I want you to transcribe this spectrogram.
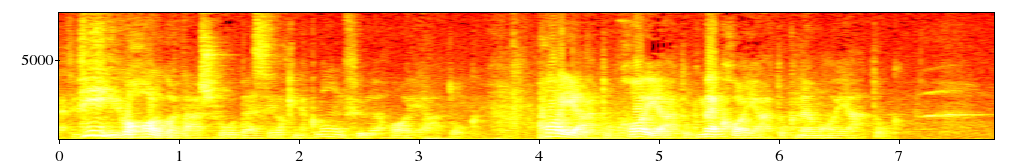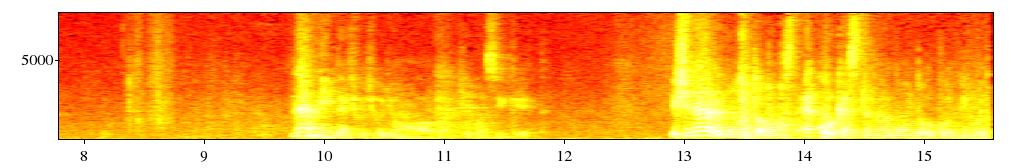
tehát végig a hallgatásról beszél, akinek van füle, halljátok. Halljátok, halljátok, meghalljátok, nem halljátok. Nem mindegy, hogy hogyan hallgatjuk az igét. És én erre mondtam azt, ekkor kezdtem el gondolkodni, hogy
